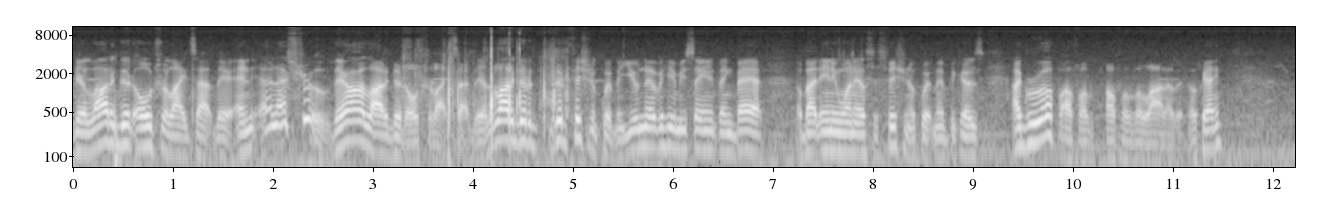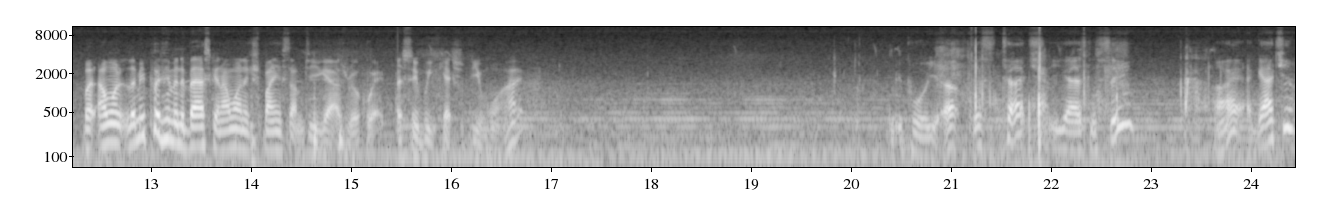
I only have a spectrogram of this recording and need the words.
There are a lot of good ultralights out there, and, and that's true. There are a lot of good ultralights out there. There's a lot of good good fishing equipment. You'll never hear me say anything bad about anyone else's fishing equipment because I grew up off of off of a lot of it. Okay, but I want let me put him in the basket. and I want to explain something to you guys real quick. Let's see if we can catch a few more. All right. Let me pull you up just a touch so you guys can see. All right, I got you.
